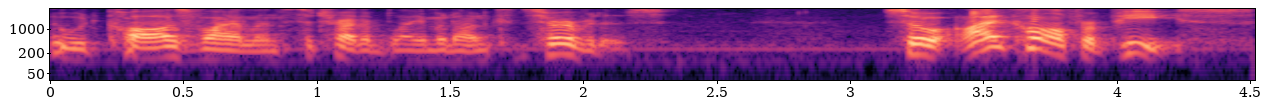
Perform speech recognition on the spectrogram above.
who would cause violence to try to blame it on conservatives. So I call for peace.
